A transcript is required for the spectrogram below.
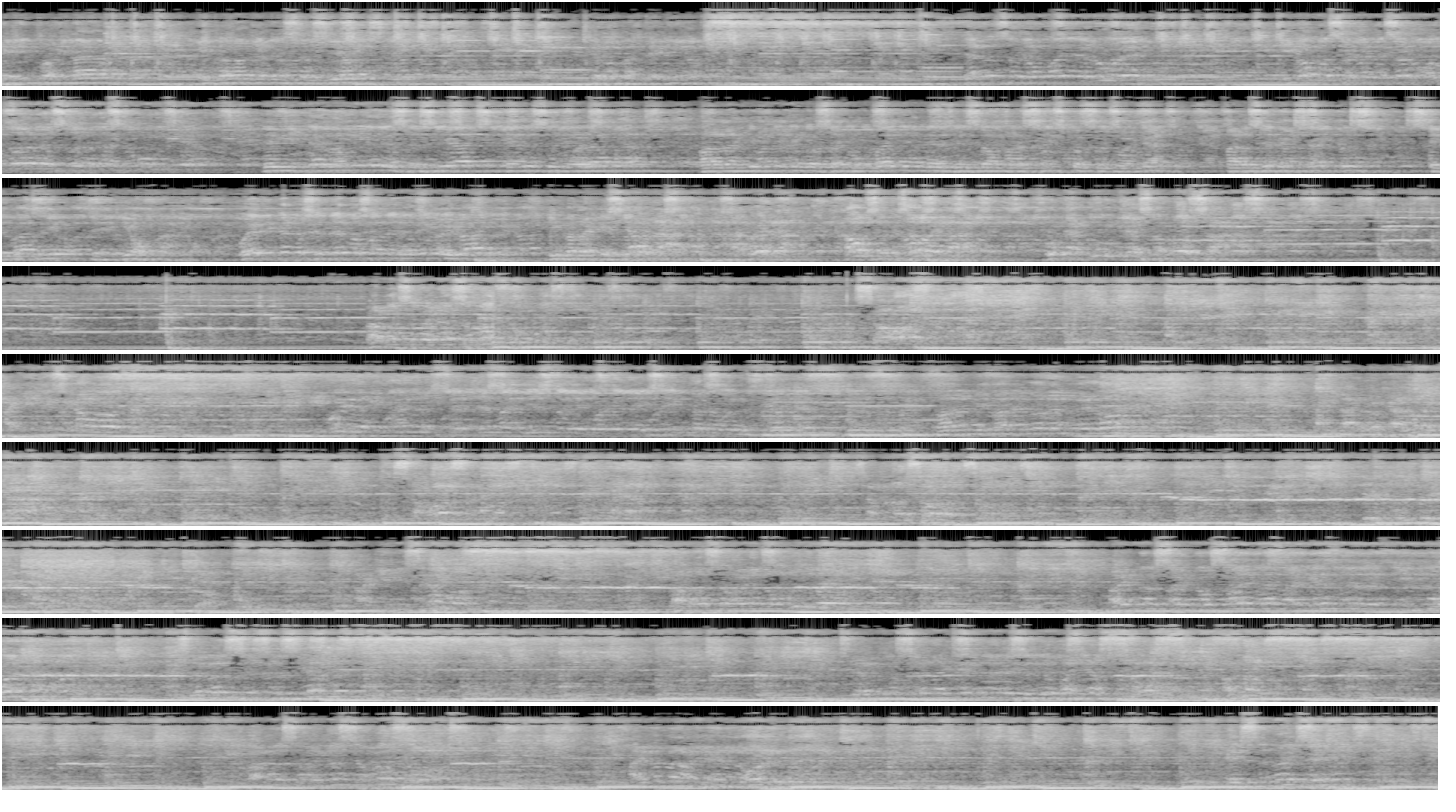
el informar y toda la organización de los mantenidos. Ya nos acompaña Rubén y vamos a comenzar con todas con una cumbia dedicada muy especial en este programa para la gente que nos acompaña desde San Francisco, Tehuacán, para ser exactos, el barrio de Yoja. Voy a dedicar los temas a amigo Iván y para que se abra, abuela, vamos a empezar a una cumbia sabrosa. Vamos, nossa vamos, vamos, vamos, vamos. Esta noche. Agresivas.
